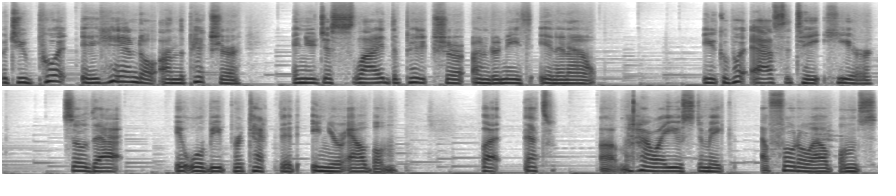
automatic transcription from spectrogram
but you put a handle on the picture and you just slide the picture underneath in and out. You could put acetate here so that it will be protected in your album. But that's um, how I used to make uh, photo albums.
